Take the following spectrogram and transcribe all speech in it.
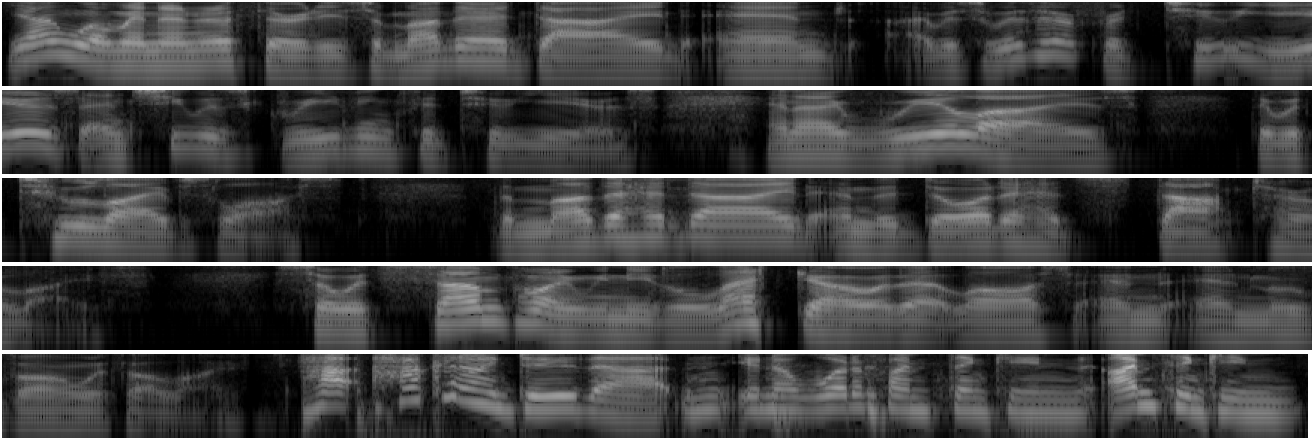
young woman in her 30s. Her mother had died, and I was with her for two years, and she was grieving for two years. And I realized there were two lives lost. The mother had died, and the daughter had stopped her life. So at some point, we need to let go of that loss and, and move on with our life. How, how can I do that? And, you know, what if I'm thinking, I'm thinking,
